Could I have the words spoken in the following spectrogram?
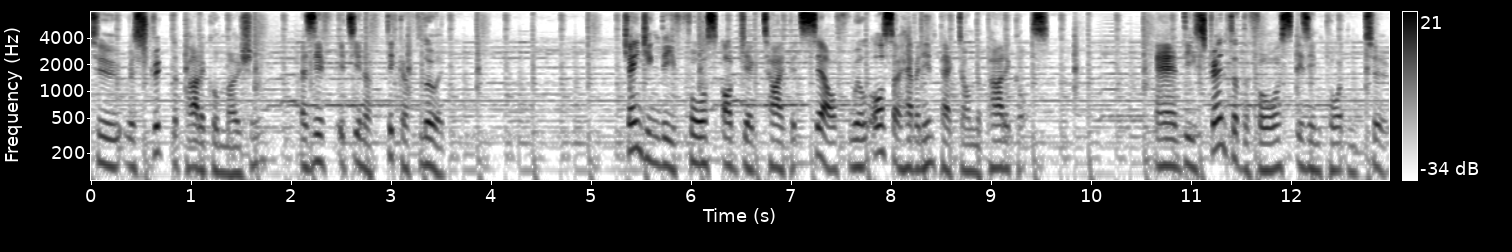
to restrict the particle motion as if it's in a thicker fluid. Changing the force object type itself will also have an impact on the particles. And the strength of the force is important too.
